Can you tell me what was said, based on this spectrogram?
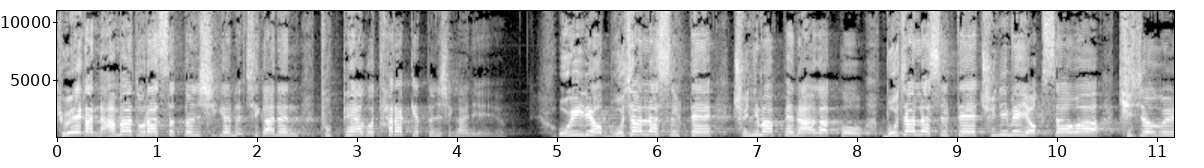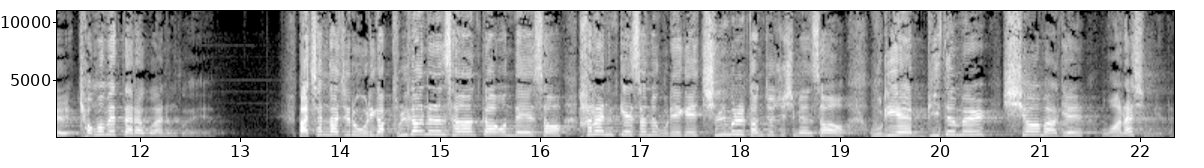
교회가 남아 돌았었던 시간은, 시간은 부패하고 타락했던 시간이에요. 오히려 모자랐을 때 주님 앞에 나아갔고 모자랐을 때 주님의 역사와 기적을 경험했다라고 하는 거예요. 마찬가지로 우리가 불가능한 상황 가운데에서 하나님께서는 우리에게 질문을 던져주시면서 우리의 믿음을 시험하길 원하십니다.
